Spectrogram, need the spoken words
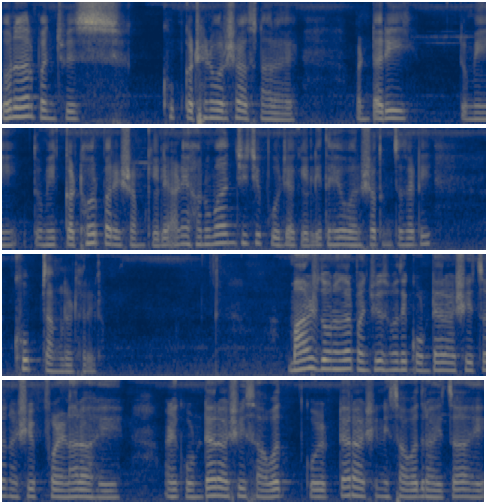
दोन हजार पंचवीस खूप कठीण वर्ष असणार आहे पण तरी तुम्ही तुम्ही कठोर परिश्रम केले आणि हनुमानजीची पूजा केली तर हे वर्ष तुमच्यासाठी खूप चांगलं ठरेल. मार्च दोन हजार पंचवीसमध्ये कोणत्या राशीचं नशीब फळणार आहे आणि कोणत्या राशी सावध कोणत्या राशीने सावध राहायचं आहे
